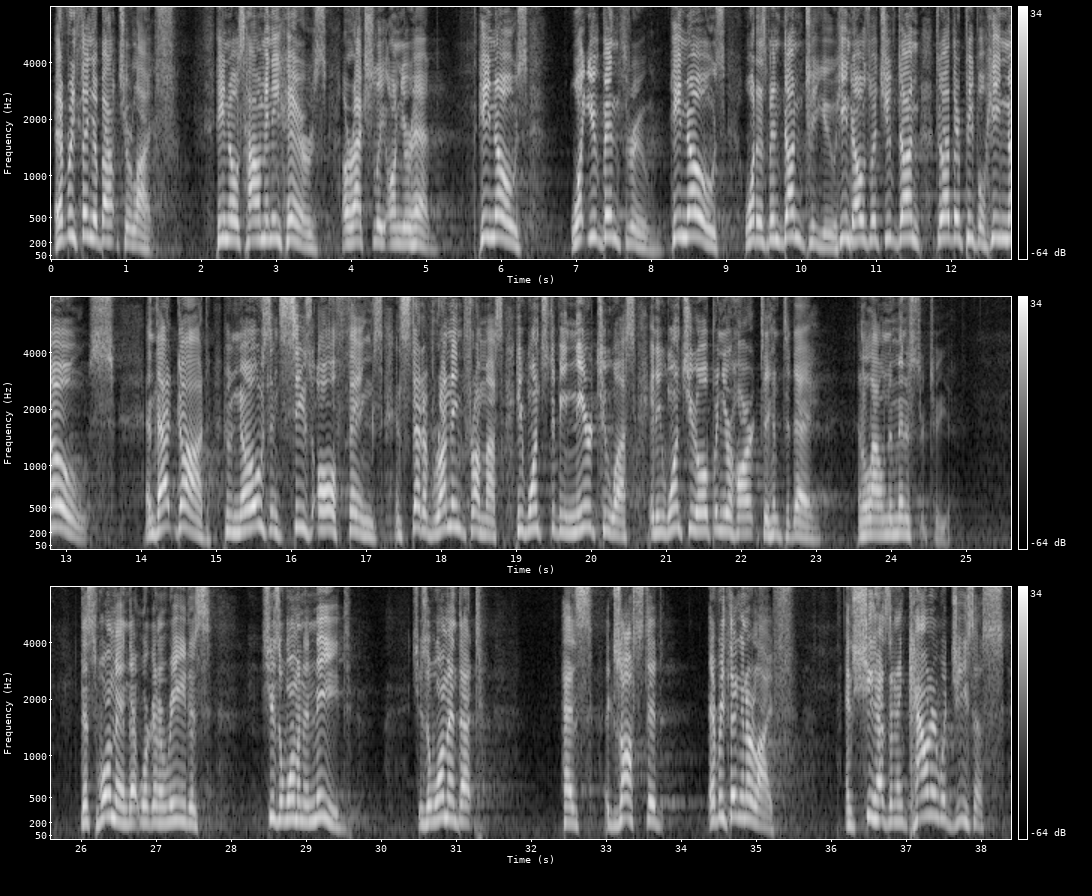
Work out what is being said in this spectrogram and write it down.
everything about your life. He knows how many hairs are actually on your head. He knows what you've been through. He knows what has been done to you. He knows what you've done to other people. He knows. And that God who knows and sees all things, instead of running from us, He wants to be near to us and He wants you to open your heart to Him today and allow Him to minister to you. This woman that we're going to read is, she's a woman in need. She's a woman that has exhausted everything in her life. And she has an encounter with Jesus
